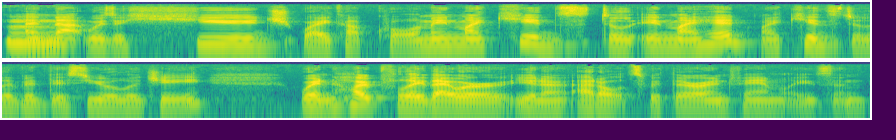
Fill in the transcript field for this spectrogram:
and that was a huge wake up call i mean my kids del- in my head my kids delivered this eulogy when hopefully they were, you know, adults with their own families. And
